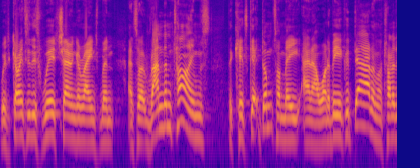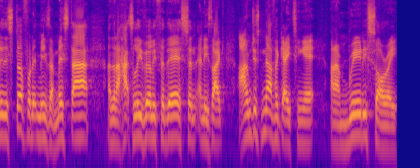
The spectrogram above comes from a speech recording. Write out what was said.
We're going through this weird sharing arrangement, and so at random times." the kids get dumped on me and I want to be a good dad and I'm trying to do this stuff, but it means I missed that. And then I had to leave early for this. And, and he's like, I'm just navigating it and I'm really sorry,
